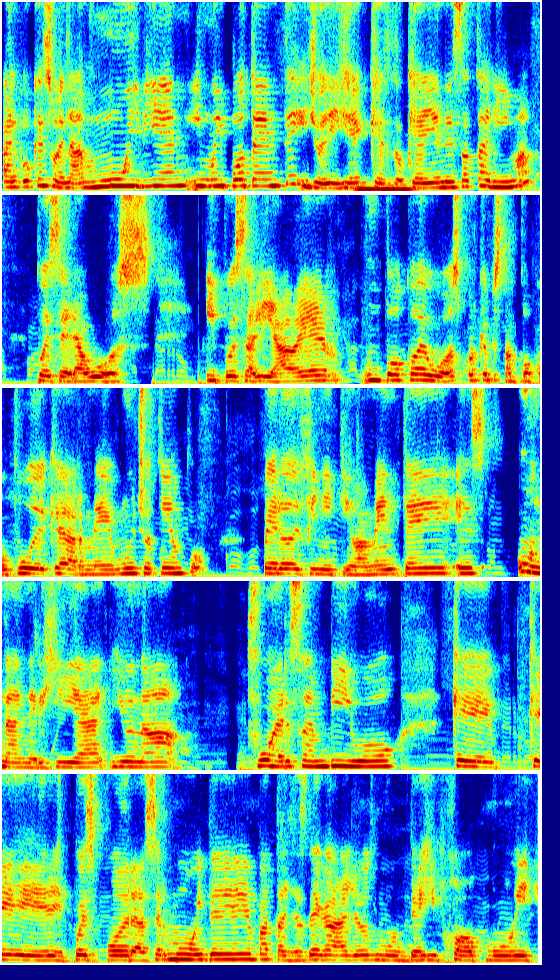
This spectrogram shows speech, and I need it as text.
algo que suena muy bien y muy potente y yo dije, ¿qué es lo que hay en esa tarima? Pues era voz y pues salí a ver un poco de voz porque pues tampoco pude quedarme mucho tiempo, pero definitivamente es una energía y una fuerza en vivo que, que, pues podrá ser muy de batallas de gallos, muy de hip hop, muy,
